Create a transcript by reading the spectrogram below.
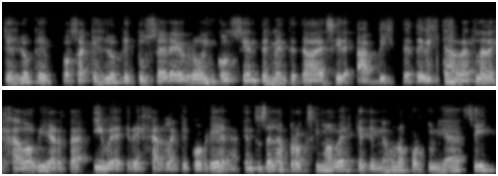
¿qué es lo que, o sea, qué es lo que tu cerebro inconscientemente te va a decir? Ah, viste, debiste haberla dejado abierta y dejarla que corriera. Entonces la próxima vez que tengas una oportunidad así,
